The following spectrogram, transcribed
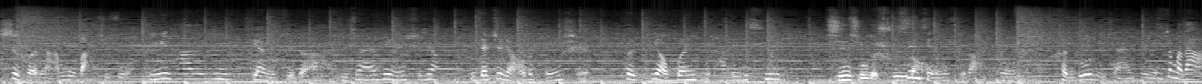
适合拿木靶去做，因为他一变得觉得啊，乳腺癌病人实际上你在治疗的同时，会要关注他的一个心理、心情的疏导、心情的疏导。对。很多乳腺癌病人这么大，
